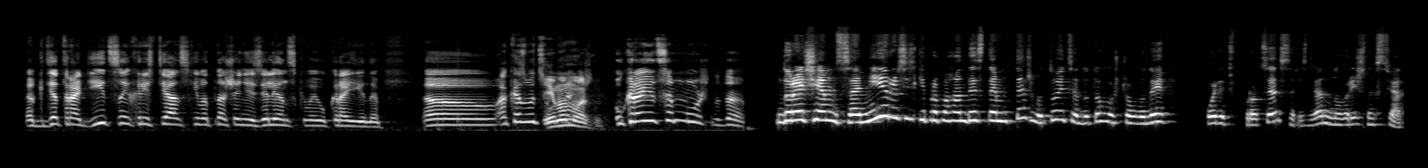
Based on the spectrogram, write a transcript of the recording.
э, где традиции христианские в отношении Зеленского и Украины. Э, оказывается, Ему укра- можно. Украинцам можно, да. До речі, самі російські пропагандисти теж готуються до того, що вони входять в процес різдвяно-новорічних свят.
